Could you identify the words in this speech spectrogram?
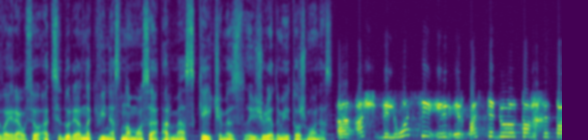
įvairiausių atsiduria nakvinės namuose. Ar mes keičiamės žiūrėdami į tuos žmonės? Aš viliuosi ir, ir pastebiu to, to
